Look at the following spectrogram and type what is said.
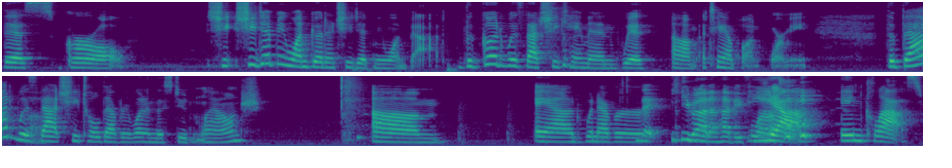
this girl she she did me one good and she did me one bad. The good was that she came in with um, a tampon for me. The bad was that she told everyone in the student lounge. Um, and whenever that you had a heavy flow. yeah, in class,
